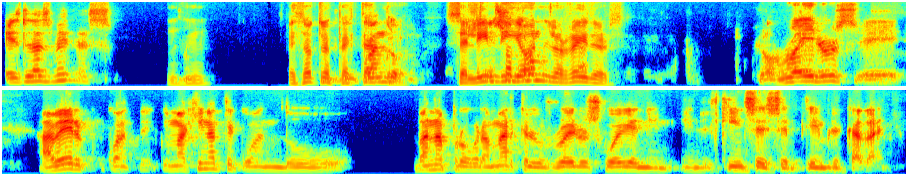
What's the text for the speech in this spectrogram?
Es Las, Vegas. Es otro espectáculo. Celine Dion y los Raiders. Los Raiders, a ver, imagínate cuando van a programar que los Raiders jueguen en, el 15 de septiembre cada año.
